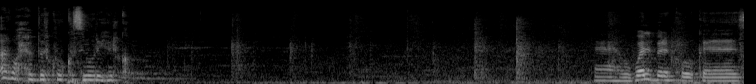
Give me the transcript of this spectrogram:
أروح البركوكس نوريه لكم. ها هو البركوكس.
